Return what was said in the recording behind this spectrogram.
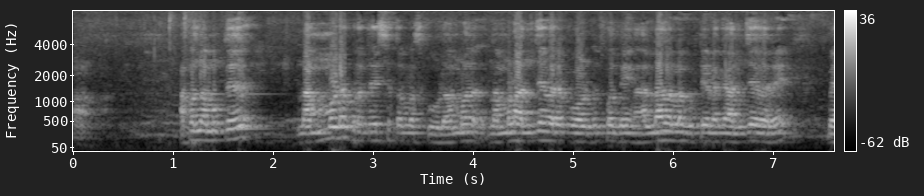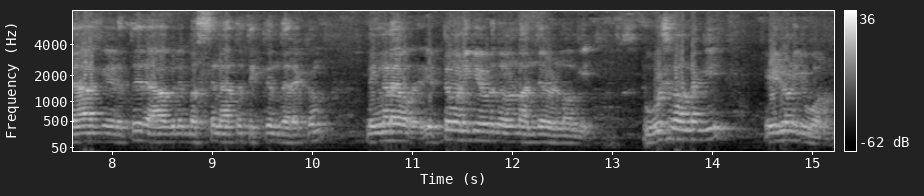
ആ. അപ്പൊ നമുക്ക് നമ്മുടെ പ്രദേശത്തുള്ള സ്കൂൾ നമ്മൾ നമ്മൾ അഞ്ച് വരെ പോകുന്നത് ഇപ്പൊ അല്ലാതുള്ള കുട്ടികളൊക്കെ അഞ്ച് വരെ ബാഗ് എടുത്ത് രാവിലെ ബസ്സിനകത്ത് തിക്കും തിരക്കും. നിങ്ങളെ എട്ട് മണിക്ക് എവിടെ നിന്ന് അഞ്ച് വെള്ളമെങ്കിൽ ട്യൂഷൻ ഉണ്ടെങ്കിൽ ഏഴ് മണിക്ക് പോകണം.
